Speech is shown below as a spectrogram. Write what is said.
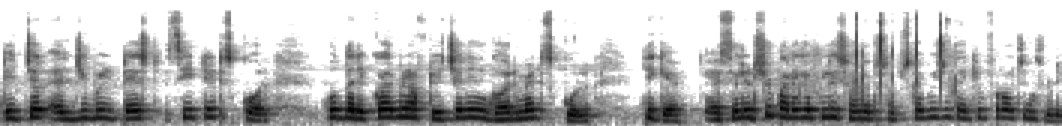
teacher eligibility test CTET score for the requirement of teacher in government school. ठीक है ऐसे लीडरशिप आने के प्लीज़ सब्सक्राइब कीजिए thank you for watching video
